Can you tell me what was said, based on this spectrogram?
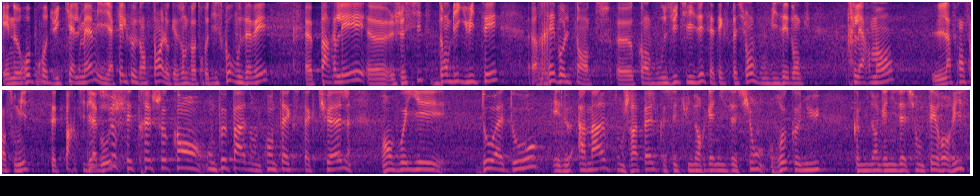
et ne reproduit qu'elle-même. Il y a quelques instants, à l'occasion de votre discours, vous avez euh, parlé, je cite, d'ambiguïté révoltante. Quand vous utilisez cette expression, vous visez donc clairement la France insoumise, cette partie de Bien la gauche sûr, c'est très choquant. On ne peut pas, dans le contexte actuel, renvoyer dos à dos et le Hamas, dont je rappelle que c'est une organisation reconnue comme une organisation terroriste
